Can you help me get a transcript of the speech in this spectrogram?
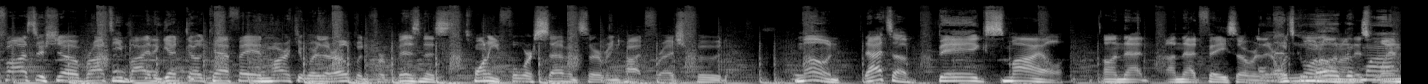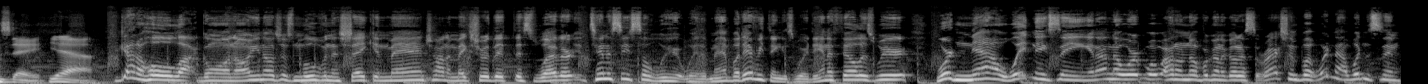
Foster Show brought to you by the GetGo Cafe and Market, where they're open for business 24 7 serving hot, fresh food. Mon, that's a big smile on that on that face over there. that What's going on on this mine. Wednesday? Yeah. Got a whole lot going on, you know, just moving and shaking, man. Trying to make sure that this weather, Tennessee's so weird with it, man. But everything is weird. The NFL is weird. We're now witnessing, and I know we're. I don't know if we're gonna go this direction, but we're now witnessing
